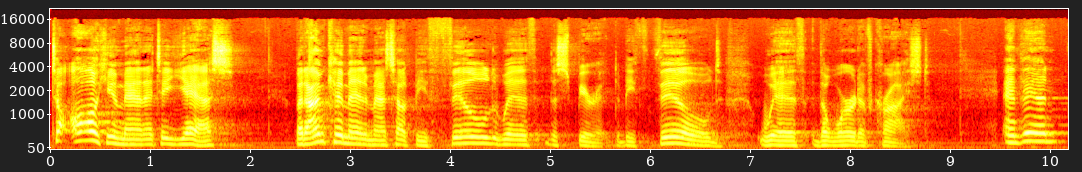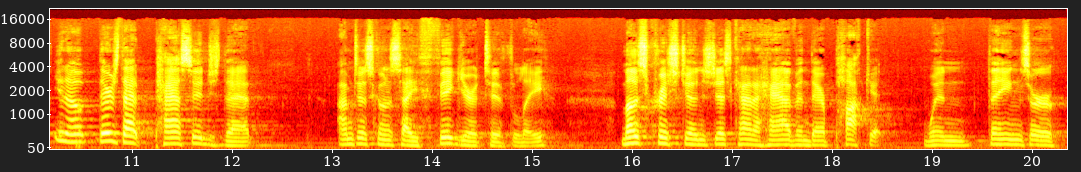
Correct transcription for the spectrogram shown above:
to all humanity, yes, but I'm commanding myself to be filled with the Spirit, to be filled with the Word of Christ. And then, you know, there's that passage that I'm just going to say figuratively, most Christians just kind of have in their pocket when things are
